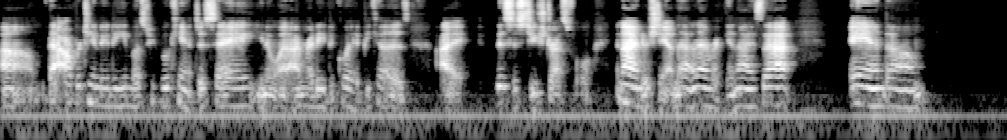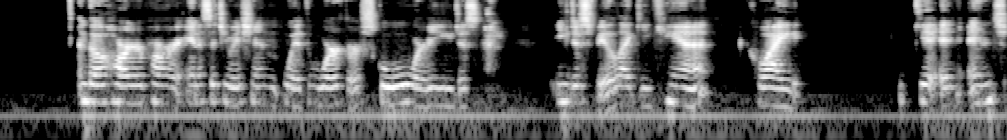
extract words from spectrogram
um, that opportunity. Most people can't just say, you know what, I'm ready to quit because I this is too stressful. And I understand that and I recognize that. And um, the harder part in a situation with work or school where you just you just feel like you can't quite get an inch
